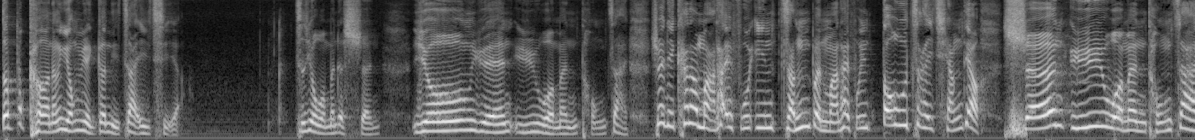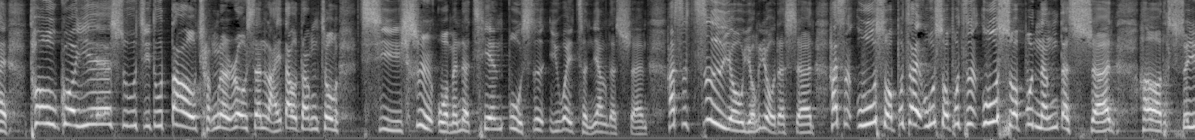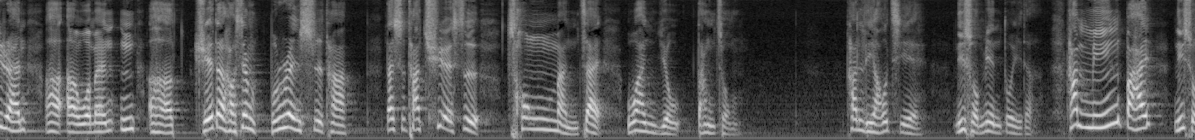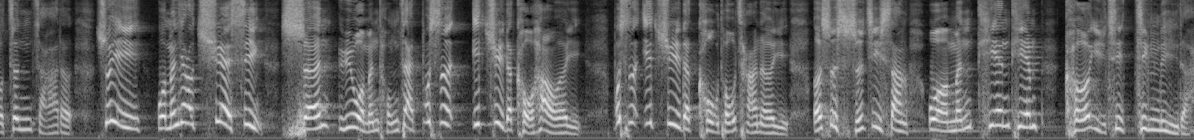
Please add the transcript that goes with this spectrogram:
都不可能永远跟你在一起啊！只有我们的神。永远与我们同在，所以你看到马太福音，整本马太福音都在强调神与我们同在。透过耶稣基督道成了肉身来到当中，启示我们的天父是一位怎样的神？他是自有拥有的神，他是无所不在、无所不知、无所不能的神。好，虽然啊啊，我们嗯啊觉得好像不认识他。但是他却是充满在万有当中，他了解你所面对的，他明白你所挣扎的，所以我们要确信神与我们同在，不是一句的口号而已，不是一句的口头禅而已，而是实际上我们天天可以去经历的。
